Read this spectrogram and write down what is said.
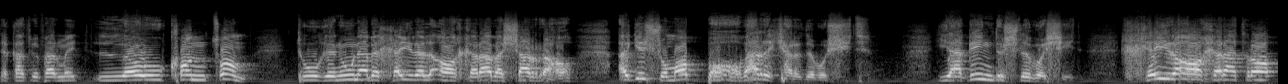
دقت بفرمایید. لو کنتم توقنون به خیر الاخره و شرها. اگه شما باور کرده باشید یقین داشته باشید خیر آخرت را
